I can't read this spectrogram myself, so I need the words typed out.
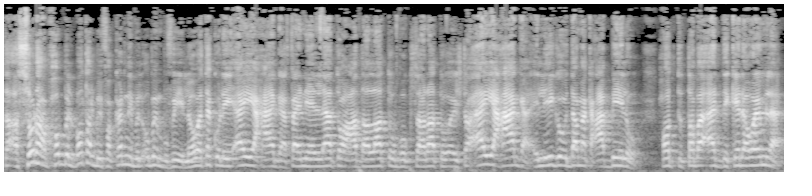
تأثرها بحب البطل بيفكرني بال open buffet اللي هو تاكل إيه؟ أي حاجة. فانيلاته عضلاته بوكسراته قشطة أي حاجة اللي يجي قدامك عبيله. حط الطبق قد كده واملى.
